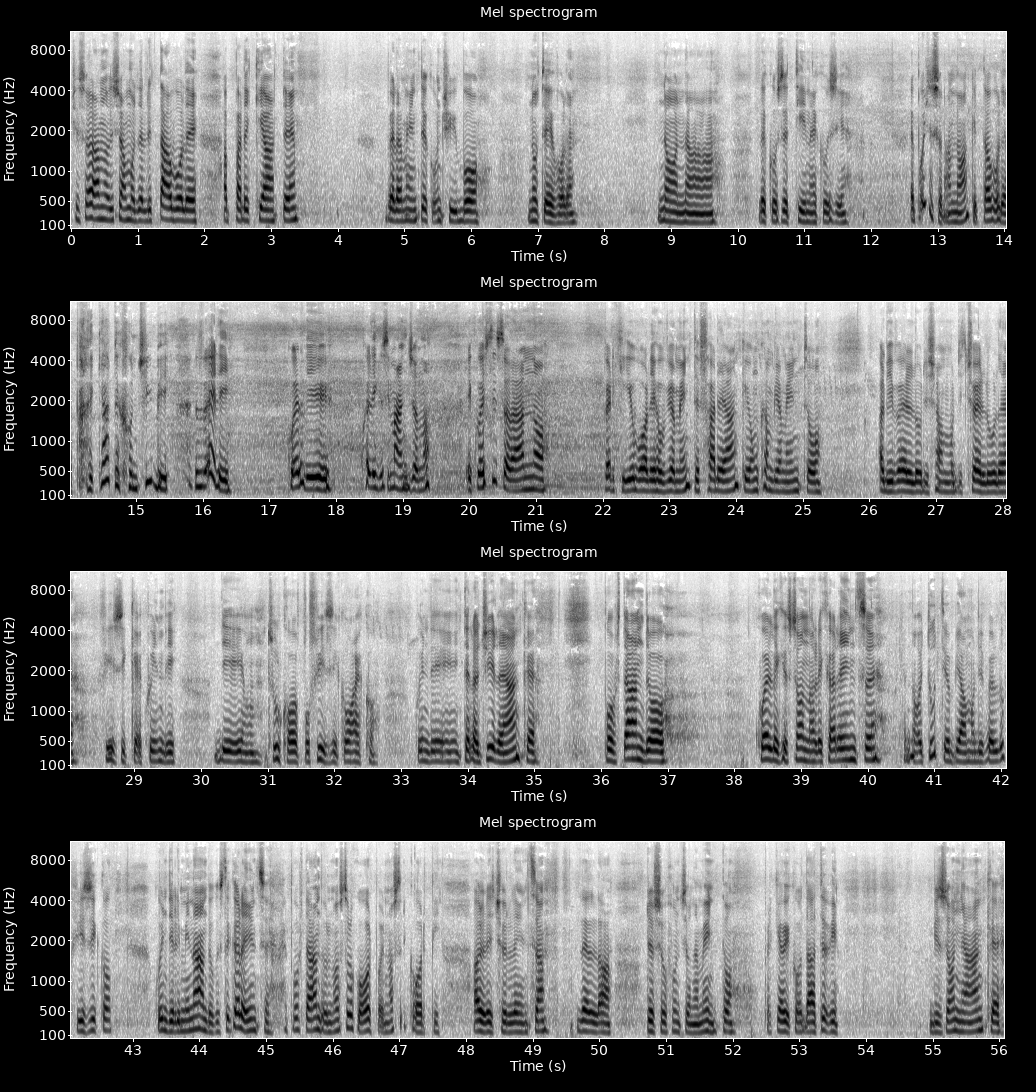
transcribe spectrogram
ci saranno diciamo, delle tavole apparecchiate veramente con cibo notevole, non le cosettine così. E poi ci saranno anche tavole apparecchiate con cibi veri, quelli, quelli che si mangiano. E questi saranno per chi vuole ovviamente fare anche un cambiamento a livello diciamo di cellule fisiche, quindi di, sul corpo fisico, ecco. quindi interagire anche portando quelle che sono le carenze che noi tutti abbiamo a livello fisico, quindi eliminando queste carenze e portando il nostro corpo, i nostri corpi all'eccellenza della del suo funzionamento, perché ricordatevi, bisogna anche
